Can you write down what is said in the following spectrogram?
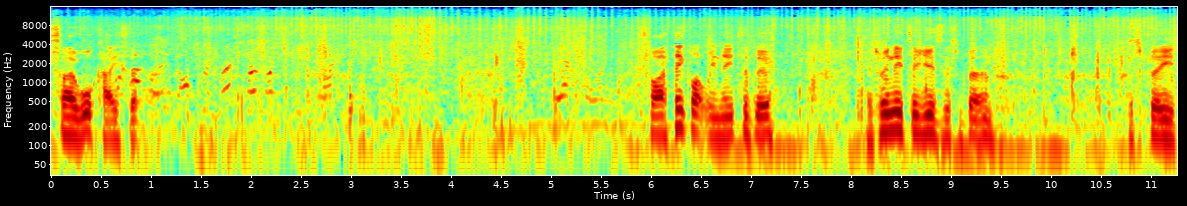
So we'll case it. I believe the off-road race so much to be black Black line. So I think what we need to do is we need to use this berm for speed.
